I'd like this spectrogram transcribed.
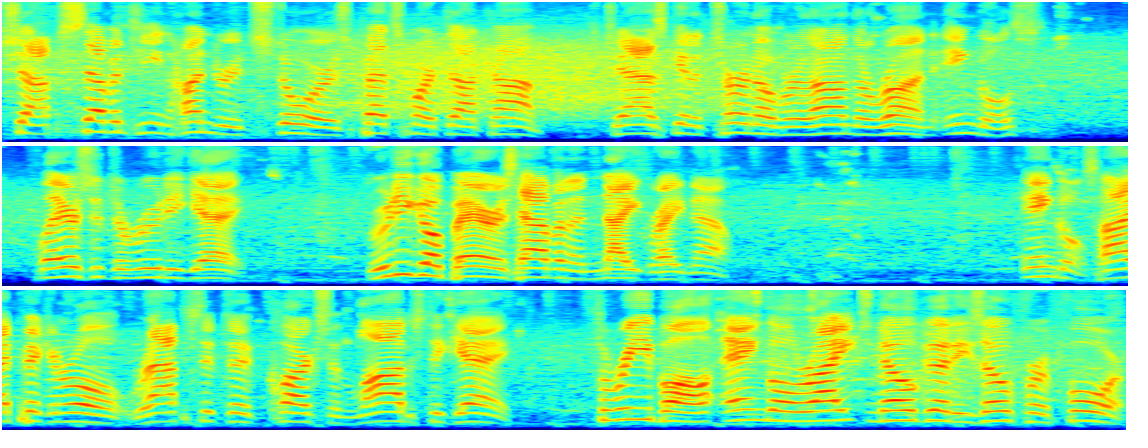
shop 1,700 stores. PetSmart.com. Jazz get a turnover on the run. Ingles flares it to Rudy Gay. Rudy Gobert is having a night right now. Ingles, high pick and roll, wraps it to Clarkson, lobs to Gay. Three ball, angle right, no good. He's 0 for 4.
